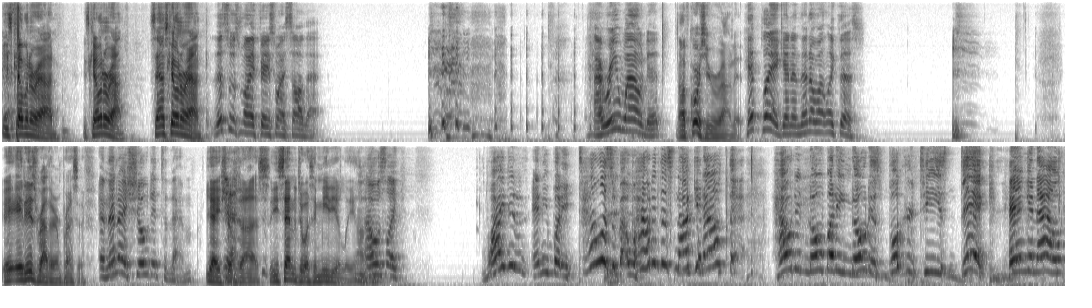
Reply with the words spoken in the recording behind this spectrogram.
He's coming around. He's coming around. Sam's coming around. This was my face when I saw that. I rewound it, Of course, you rewound it. hit play again, and then I went like this. It, it is rather impressive. And then I showed it to them. Yeah, he showed it to us. He sent it to us immediately. I was like, why didn't anybody tell us about how did this not get out there? How did nobody notice Booker T's dick hanging out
